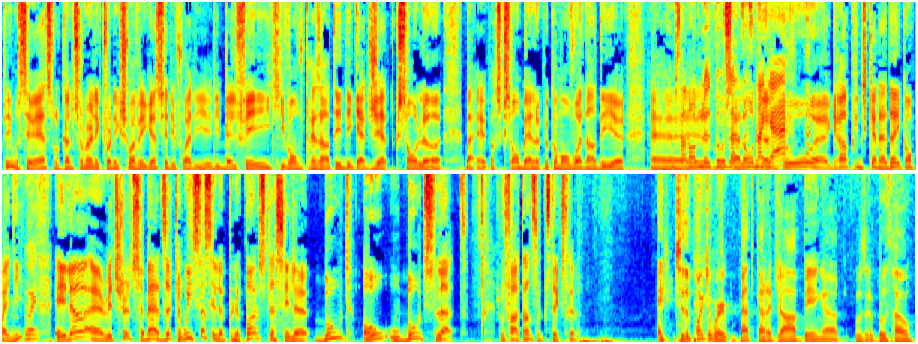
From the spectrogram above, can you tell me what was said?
Tu sais, au CES, au Consumer Electronic Show à Vegas, il y a des fois des, des belles filles qui vont vous présenter des gadgets qui sont là, ben, parce qu'ils sont belles, un peu comme on voit dans des euh, Au salon de l'auto, au salon de l'auto, euh, Grand Prix du Canada et compagnie. Oui. Et là, euh, Richard se met à dire que oui, ça c'est le, le poste, là, c'est le boot O ou boot slot. Je vous fais entendre ce petit extrait-là. And to the point to where Beth got a job being a was it a booth hoe?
